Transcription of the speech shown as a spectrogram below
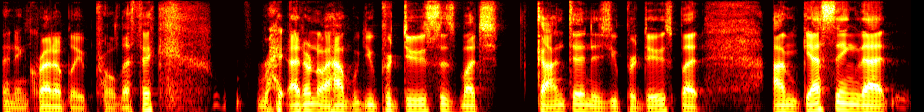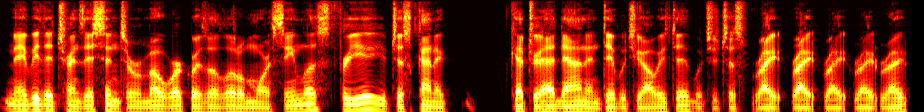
an incredibly prolific, right? I don't know how you produce as much content as you produce, but I'm guessing that maybe the transition to remote work was a little more seamless for you. You just kind of kept your head down and did what you always did, which is just write, write, write, write, write.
